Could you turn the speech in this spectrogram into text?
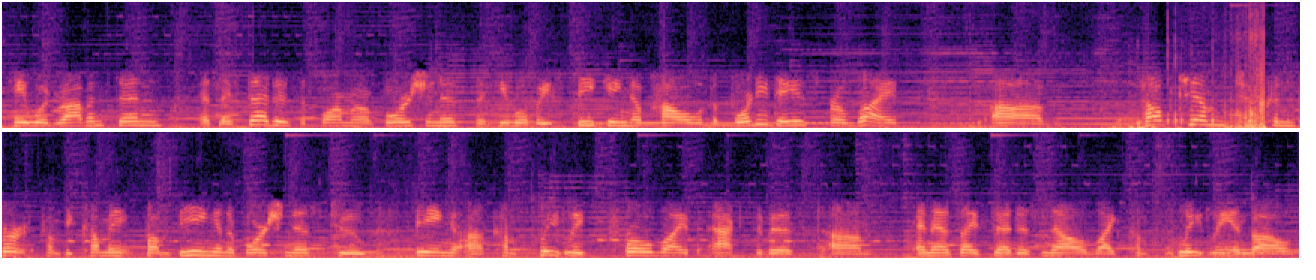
Haywood Robinson, as I said, is a former abortionist, and he will be speaking of how the 40 Days for Life uh, helped him to convert from becoming from being an abortionist to being a completely pro-life activist. Um, and as I said, is now like completely involved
